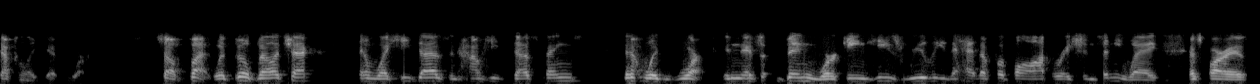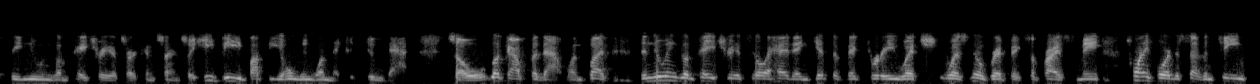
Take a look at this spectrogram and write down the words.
definitely didn't work. So, but with Bill Belichick and what he does and how he does things, that would work. And it's been working. He's really the head of football operations anyway, as far as the New England Patriots are concerned. So he'd be about the only one that could do that. So look out for that one. But the New England Patriots go ahead and get the victory, which was no great big surprise to me. 24 to 17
